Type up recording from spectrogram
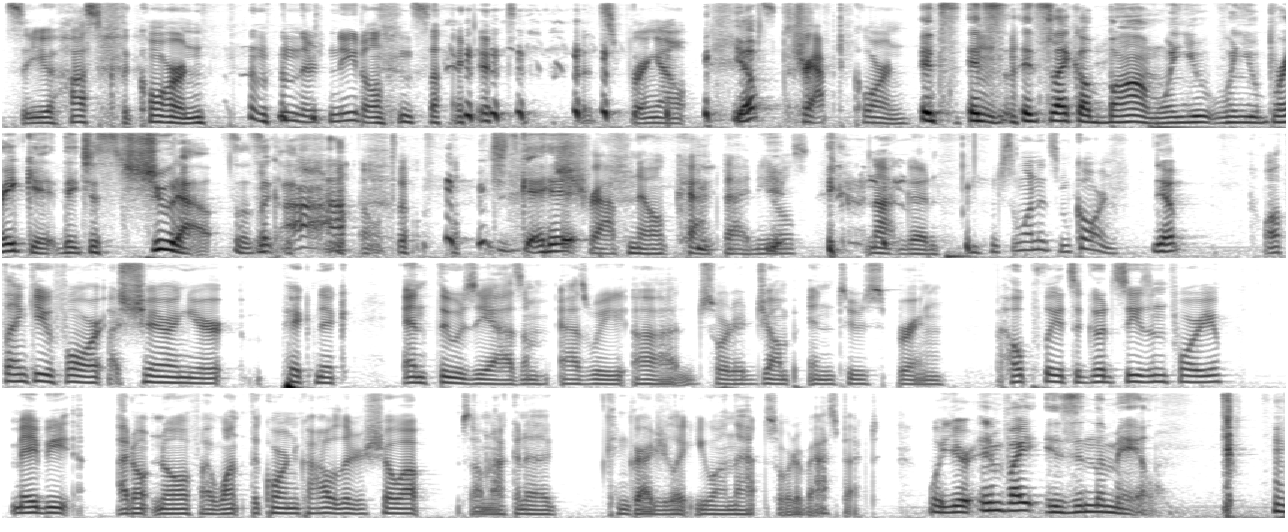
So you husk the corn, and then there's needles inside it that spring out. Yep. Trapped corn. It's it's it's like a bomb when you when you break it, they just shoot out. So it's like ah, you just get hit. Shrapnel cacti needles. Not good. Just wanted some corn. Yep. Well, thank you for sharing your picnic enthusiasm as we uh, sort of jump into spring. Hopefully, it's a good season for you. Maybe I don't know if I want the corn cobbler to show up, so I'm not going to congratulate you on that sort of aspect. Well, your invite is in the mail,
